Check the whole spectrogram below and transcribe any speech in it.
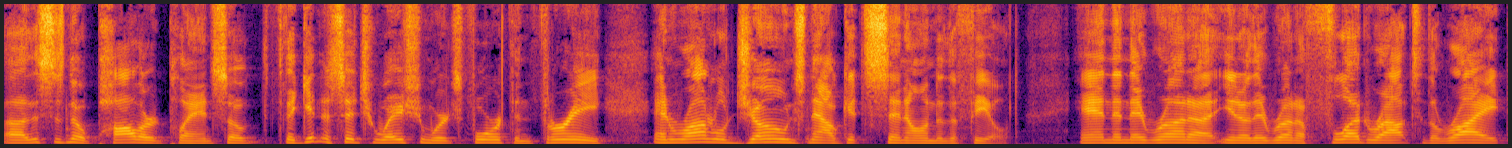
uh, this is no Pollard playing. So if they get in a situation where it's fourth and three, and Ronald Jones now gets sent onto the field, and then they run a you know they run a flood route to the right,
